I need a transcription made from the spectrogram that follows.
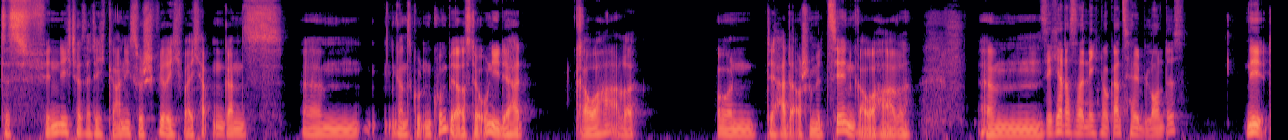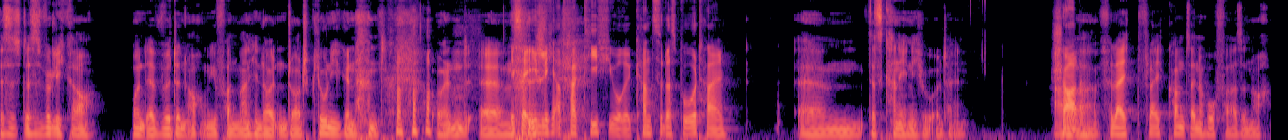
das finde ich tatsächlich gar nicht so schwierig, weil ich habe einen ganz, ähm, ganz guten Kumpel aus der Uni, der hat graue Haare. Und der hatte auch schon mit zehn graue Haare. Ähm, Sicher, dass er nicht nur ganz hellblond ist? Nee, das ist, das ist wirklich grau. Und er wird dann auch irgendwie von manchen Leuten George Clooney genannt. Und, ähm, ist er ähnlich attraktiv, Juri? Kannst du das beurteilen? Ähm, das kann ich nicht beurteilen. Schade. Aber vielleicht, vielleicht kommt seine Hochphase noch.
